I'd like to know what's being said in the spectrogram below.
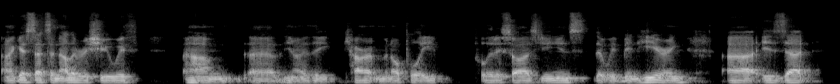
I guess that's another issue with um, uh, you know the current monopoly politicized unions that we've been hearing uh, is that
